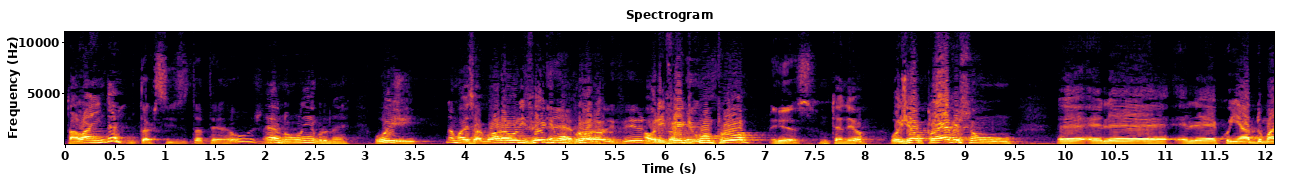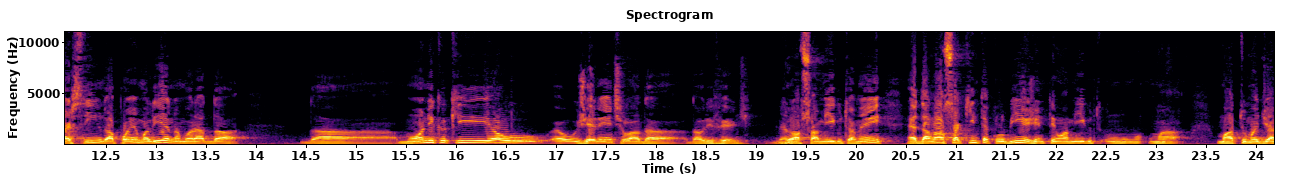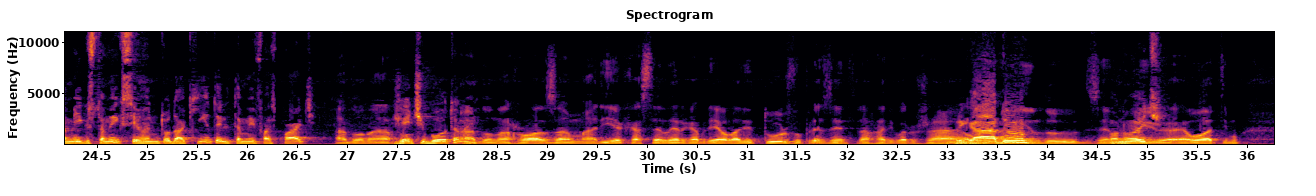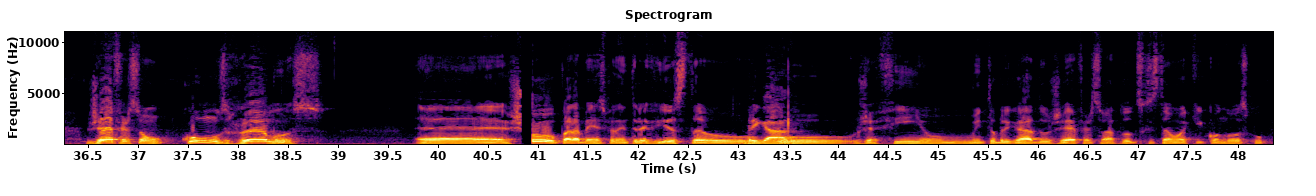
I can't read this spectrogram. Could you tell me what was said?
Tá lá ainda? O Tarcísio está até hoje. É, eu não lembro, né? Hoje. Não, mas agora a Ouriverde É, comprou. agora a né? Ouriverde, a Ouriverde talvez. comprou, Isso. entendeu? Hoje é o Cleverson, é, ele, é, ele é cunhado do Marcinho da Poema ali, é namorado da, da Mônica, que é o, é o gerente lá da, da Ouriverde. Ele é nosso amigo também, é da nossa quinta clubinha, a gente tem um amigo, um- uma, uma turma de amigos também que se reúne toda a quinta, ele também faz parte. A dona, Gente boa também. A dona Rosa Maria Casteller Gabriel, lá de Turvo, presente na Rádio Guarujá. Obrigado. ouvindo, dizendo Boa noite. que é ótimo. Jefferson Kunz Ramos. é, show, parabéns pela entrevista. O, Obrigado. O Jefinho, muito obrigado, Jefferson, a todos que estão aqui conosco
